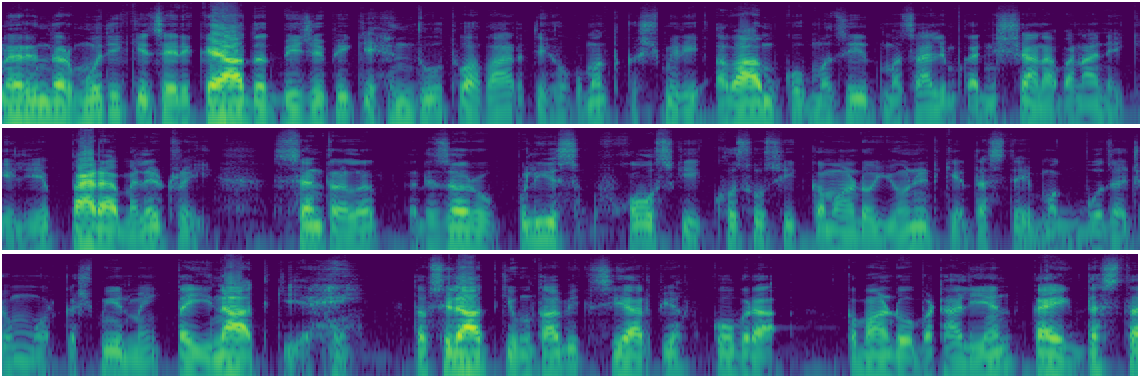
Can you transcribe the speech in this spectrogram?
نریندر مودی کی زیر قیادت بی جے پی کے ہندوت و بھارتی حکومت کشمیری عوام کو مزید مظالم کا نشانہ بنانے کے لیے para military central reserve police force کی خصوصی کمانڈو یونٹ کے دستے مقبوضہ جموں اور کشمیر میں تعینات کیے ہیں تفصیلات کے مطابق C R P F CoBRA commando battalion کا ایک دستہ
